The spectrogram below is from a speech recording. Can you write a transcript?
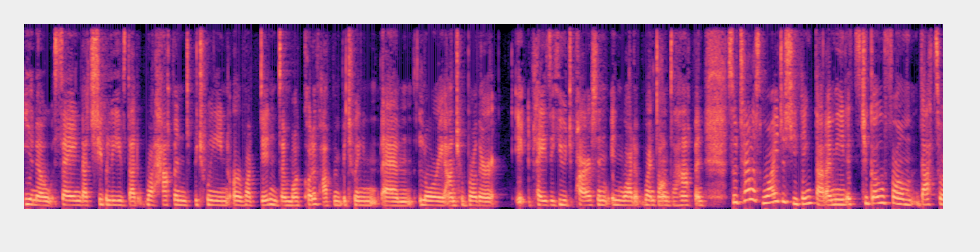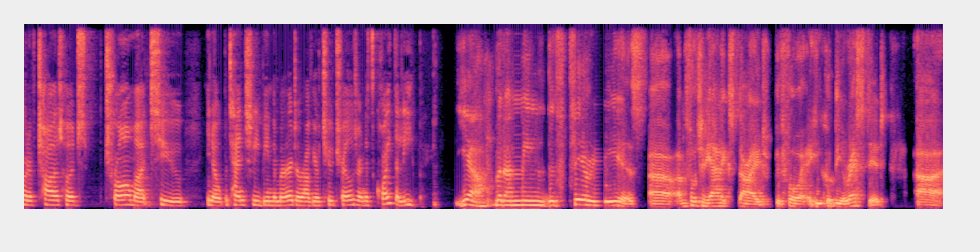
you know, saying that she believes that what happened between, or what didn't, and what could have happened between um, Lori and her brother it plays a huge part in, in what went on to happen. So tell us, why does she think that? I mean, it's to go from that sort of childhood trauma to, you know, potentially being the murder of your two children. It's quite the leap. Yeah, but I mean, the theory is, uh, unfortunately, Alex died before he could be arrested. Uh,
